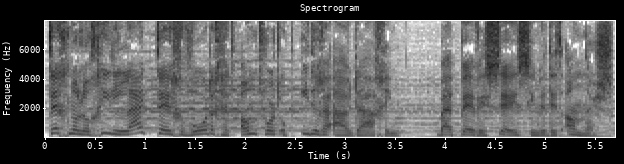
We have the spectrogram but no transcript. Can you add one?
Technologie lijkt tegenwoordig het antwoord op iedere uitdaging. Bij PwC zien we dit anders.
